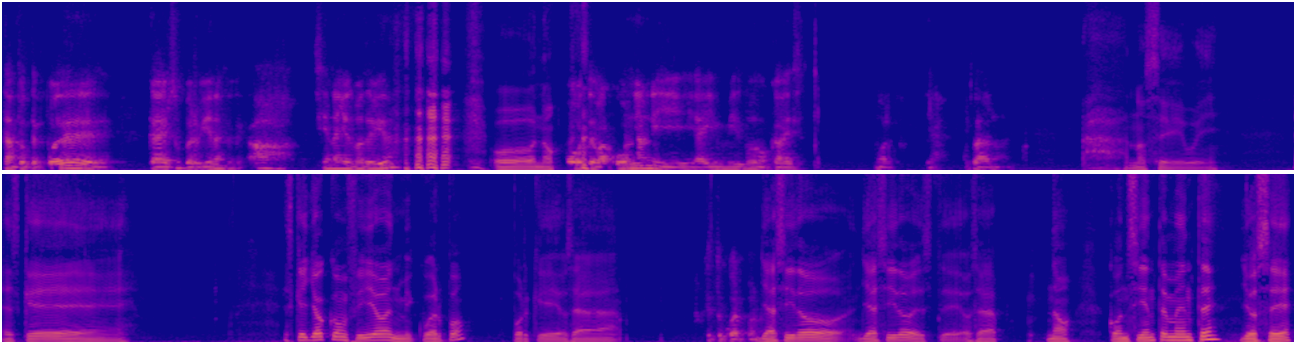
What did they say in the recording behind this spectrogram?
Tanto te puede caer súper bien, ah, 100 años más de vida. o no. O te vacunan y ahí mismo caes muerto. Ya, o sea, no. Ah, no sé, güey. Es que... Es que yo confío en mi cuerpo porque, o sea... Es tu cuerpo, Ya ha sido, ya ha sido, este, o sea, no, conscientemente yo sé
